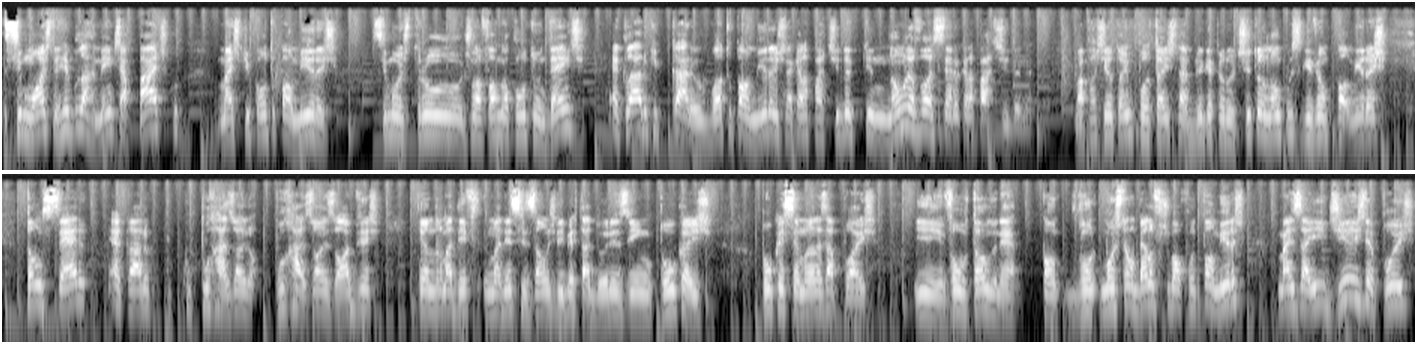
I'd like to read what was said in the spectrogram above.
se mostra regularmente apático, mas que contra o Palmeiras se mostrou de uma forma contundente. É claro que, cara, eu boto o Palmeiras naquela partida que não levou a sério aquela partida, né? Uma partida tão importante na briga pelo título, não consegui ver um Palmeiras tão sério. É claro, por razões, por razões óbvias, tendo uma, uma decisão de Libertadores em poucas, poucas semanas após. E voltando, né? Mostrou um belo futebol contra o Palmeiras, mas aí, dias depois,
